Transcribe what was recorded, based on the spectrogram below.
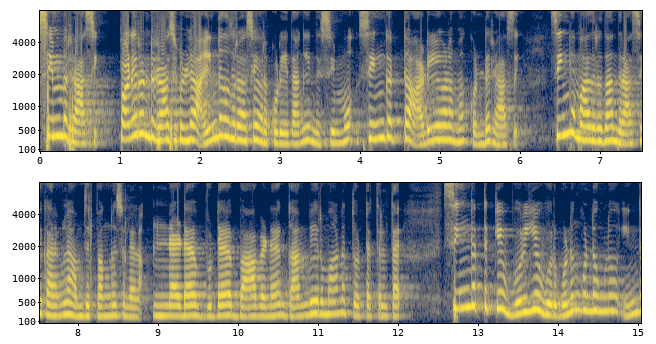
சிம்ம ராசி. பன்னிரெண்டு ராசிகளில் ஐந்தாவது ராசி வரக்கூடியதாங்க இந்த சிம்மம் சிங்கத்தை அடையாளமாக கொண்ட ராசி. சிங்க மாதிரி தான் இந்த ராசிக்காரங்களை அமைஞ்சிருப்பாங்கன்னு சொல்லலாம். நட புட பாவனை கம்பீரமான தோட்டத்தில் தான் சிங்கத்துக்கே உரிய ஒரு குணம் கொண்டவங்களும் இந்த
